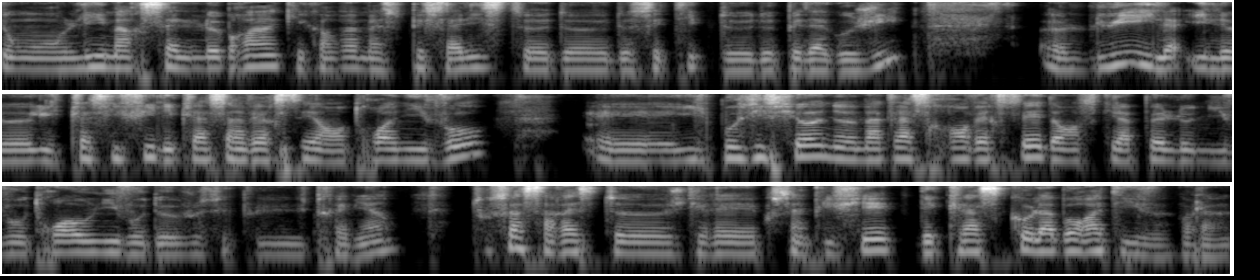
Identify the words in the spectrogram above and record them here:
Si on lit Marcel Lebrun, qui est quand même un spécialiste de, ces types de, pédagogie, euh, lui, il, il, classifie les classes inversées en trois niveaux et il positionne ma classe renversée dans ce qu'il appelle le niveau 3 ou le niveau 2, je sais plus très bien. Tout ça, ça reste, euh, je dirais, pour simplifier, des classes collaboratives. Voilà.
